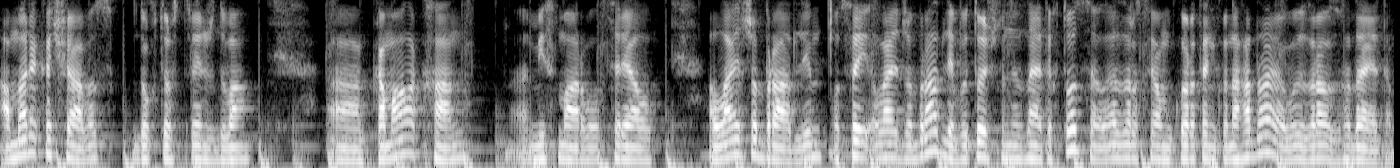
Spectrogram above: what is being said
Америка Чавес, Доктор Стрендж 2. Камала Кхан, е, Міс Марвел серіал. Елайджа Брадлі. Оцей Елайджа Брадлі, ви точно не знаєте, хто це, але я зараз я вам коротенько нагадаю, ви зразу згадаєте.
